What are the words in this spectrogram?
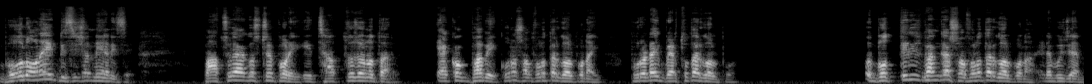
ভুল অনেক ডিসিশন নিয়ে নিছে পাঁচই আগস্টের পরে এই ছাত্র জনতার এককভাবে কোনো সফলতার গল্প নাই, পুরোটাই ব্যর্থতার গল্প। ওই বত্রিশ ভাঙ্গা সফলতার গল্প না, এটা বুঝেন।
